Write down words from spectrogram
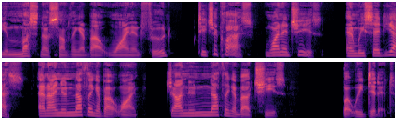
You must know something about wine and food. Teach a class, wine and cheese. And we said yes. And I knew nothing about wine. John knew nothing about cheese, but we did it.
